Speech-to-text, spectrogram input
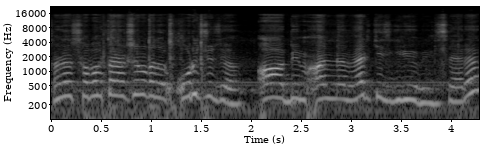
Zaten sabahtan akşama kadar orucuz ya. Abim, annem herkes giriyor bilgisayara.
